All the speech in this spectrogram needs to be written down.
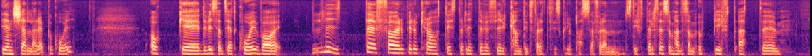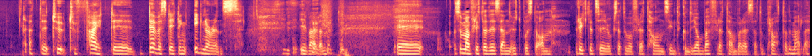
i en källare på KI. Och eh, det visade sig att KI var lite för byråkratiskt och lite för fyrkantigt för att det skulle passa för en stiftelse som hade som uppgift att, eh, att eh, to, to fight eh, devastating ignorance i världen. Eh, så man flyttade sen ut på stan. Ryktet säger också att det var för att Hans inte kunde jobba för att han bara satt och pratade med alla.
